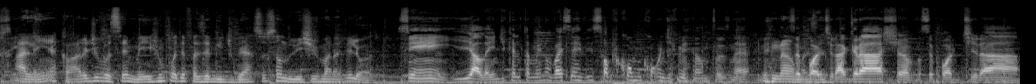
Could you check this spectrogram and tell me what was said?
Sim. Além, é claro, de você mesmo poder fazer diversos sanduíches maravilhosos. Sim, e além de que ele também não vai servir só como condimentos, né? Não, você pode é- tirar graxa, você pode tirar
